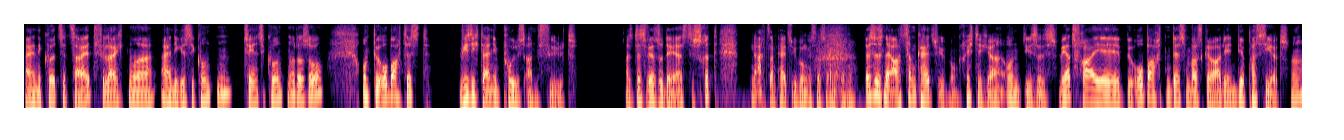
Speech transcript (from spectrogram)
eine kurze Zeit, vielleicht nur einige Sekunden, zehn Sekunden oder so, und beobachtest, wie sich dein Impuls anfühlt. Also das wäre so der erste Schritt. Eine Achtsamkeitsübung ist das ja im Grunde. Das ist eine Achtsamkeitsübung, richtig, ja. Und dieses wertfreie Beobachten dessen, was gerade in dir passiert. Ne?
